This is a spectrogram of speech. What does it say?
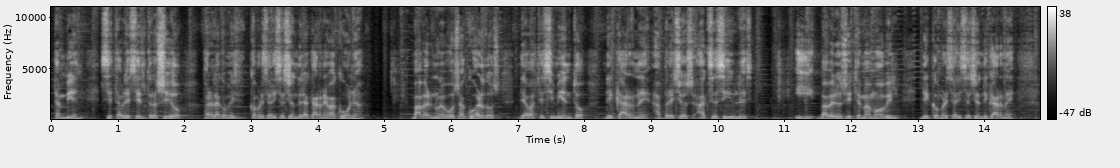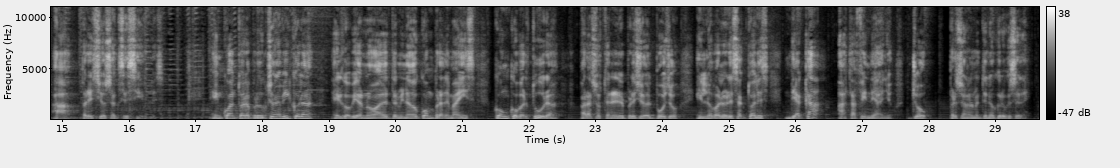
También se establece el troceo para la comercialización de la carne vacuna. Va a haber nuevos acuerdos de abastecimiento de carne a precios accesibles y va a haber un sistema móvil de comercialización de carne a precios accesibles. En cuanto a la producción avícola, el gobierno ha determinado compras de maíz con cobertura para sostener el precio del pollo en los valores actuales de acá hasta fin de año. Yo personalmente no creo que se dé.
